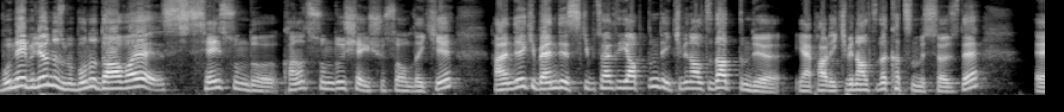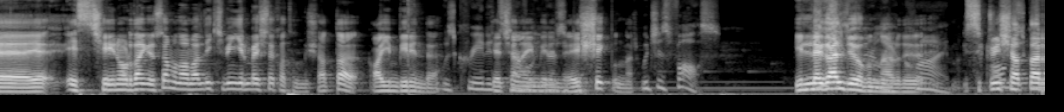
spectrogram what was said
Bu ne biliyorsunuz mu? Bunu davaya şey sunduğu, kanıt sunduğu şey şu soldaki. Hani diyor ki ben de Skibidi yaptım da 2006'da attım diyor. Yani pardon 2006'da katılmış sözde. Ee, şeyin oradan göster ama normalde 2025'te katılmış. Hatta ayın birinde. Geçen ayın birinde. Eşek bunlar. İllegal diyor bunlar diyor. Screenshotlar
